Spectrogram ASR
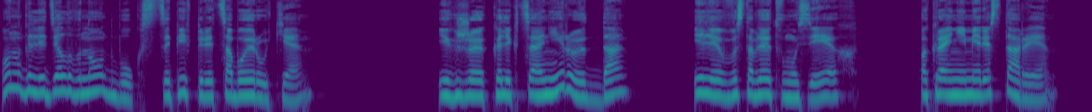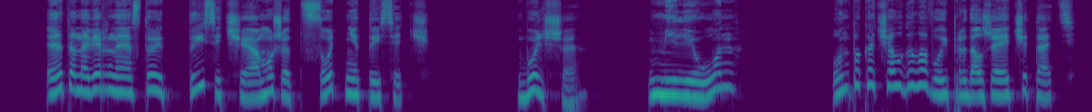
Он глядел в ноутбук, сцепив перед собой руки. Их же коллекционируют, да? Или выставляют в музеях? По крайней мере, старые. Это, наверное, стоит тысячи, а может, сотни тысяч. Больше. Миллион? Он покачал головой, продолжая читать.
